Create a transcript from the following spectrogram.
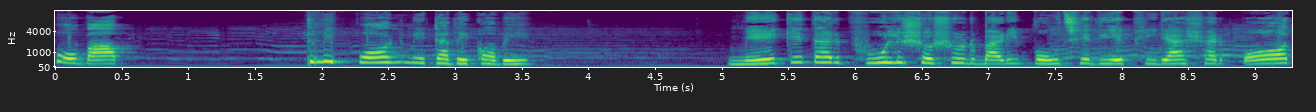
ও বাপ, তুমি পণ মেটাবে কবে? মেয়েকে তার ভুল শ্বশুর বাড়ি পৌঁছে দিয়ে ফিরে আসার পথ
